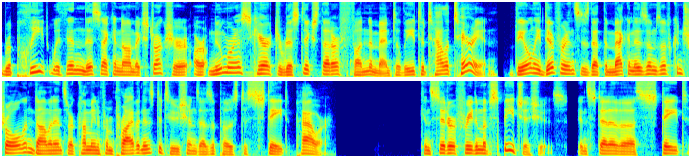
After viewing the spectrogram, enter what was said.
replete within this economic structure are numerous characteristics that are fundamentally totalitarian. The only difference is that the mechanisms of control and dominance are coming from private institutions as opposed to state power. Consider freedom of speech issues. Instead of a state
